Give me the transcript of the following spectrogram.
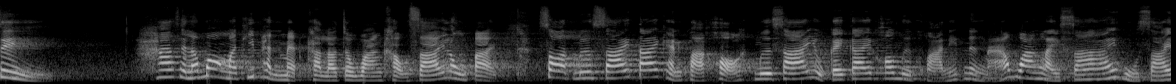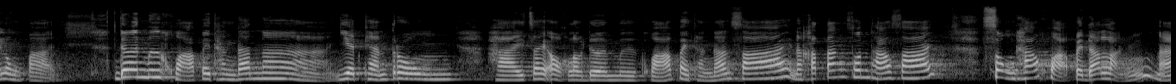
สี่ห้าเสร็จแล้วมองมาที่แผ่นแมทค่ะ เราจะวางเข่าซ้ายลงไป สอดมือซ้ายใต้แขนขวาขอมือซ้ายอยู่ใกล้ ๆ ข้อมือขวานิดหนึ่งนะ วางไหล่ซ้าย หูซ้ายลงไป เดินมือขวาไปทางด้านหน้า เหยียดแขนตรง หายใจออกเราเดินมือขวาไปทางด้านซ้ายนะคะ ตั้งส้นเท้าซ้าย ส่งเท้าขวาไปด้านหลังนะ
